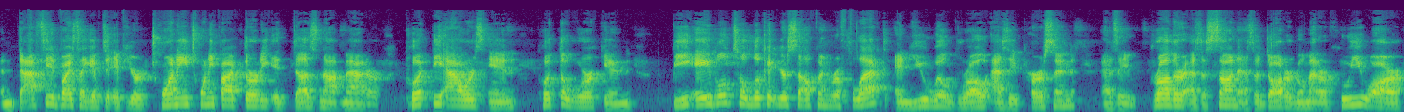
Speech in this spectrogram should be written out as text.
And that's the advice I give to if you're 20, 25, 30, it does not matter. Put the hours in, put the work in, be able to look at yourself and reflect, and you will grow as a person, as a brother, as a son, as a daughter, no matter who you are.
